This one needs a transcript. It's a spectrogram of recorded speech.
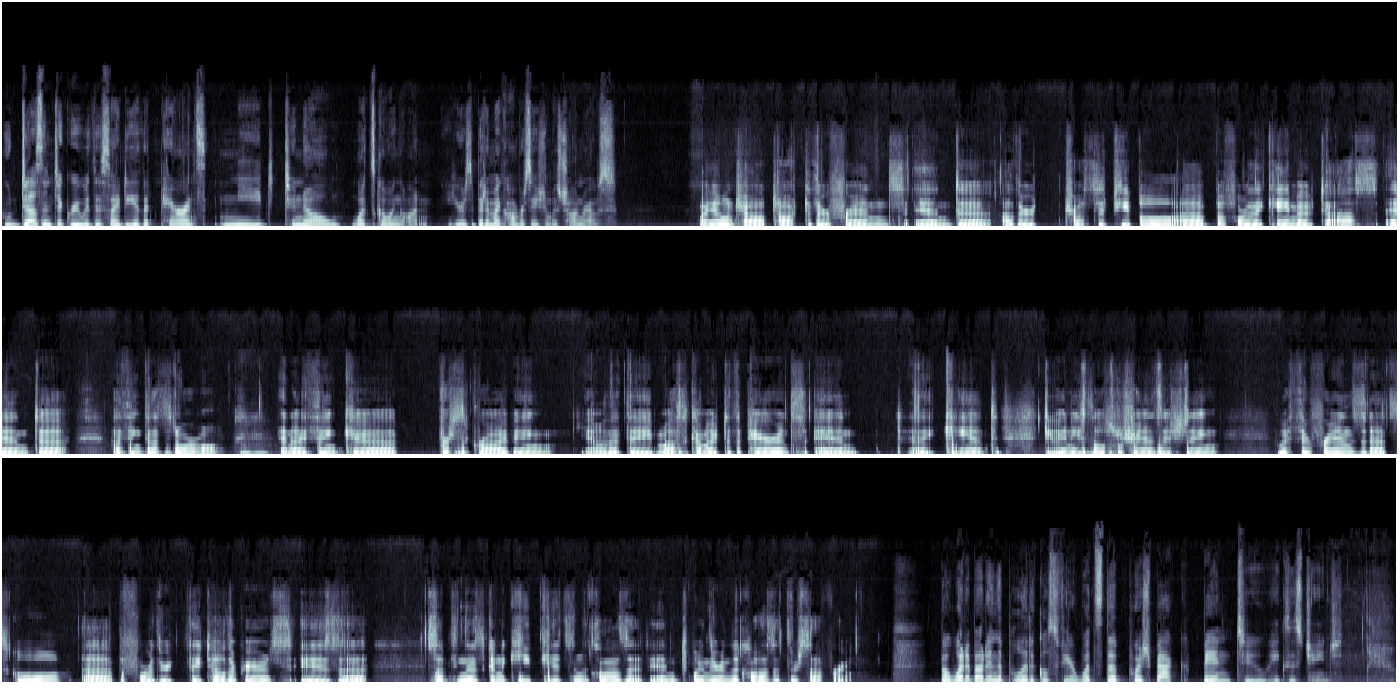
who doesn't agree with this idea that parents need to know what's going on. Here's a bit of my conversation with Sean Rouse. My own child talked to their friends and uh, other trusted people uh, before they came out to us, and uh, I think that's normal. Mm-hmm. And I think uh, prescribing, you know, that they must come out to the parents and they can't do any social transitioning with their friends and at school uh, before they tell their parents is uh, something that's going to keep kids in the closet. And when they're in the closet, they're suffering. But what about in the political sphere? What's the pushback been to Higgs's change?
